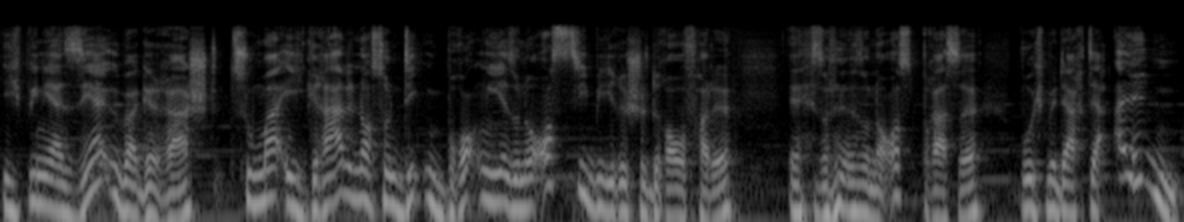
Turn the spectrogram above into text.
ich bin ja sehr übergerascht, zumal ich gerade noch so einen dicken Brocken hier, so eine ostsibirische drauf hatte. Äh, so, eine, so eine Ostbrasse, wo ich mir dachte, Alten,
